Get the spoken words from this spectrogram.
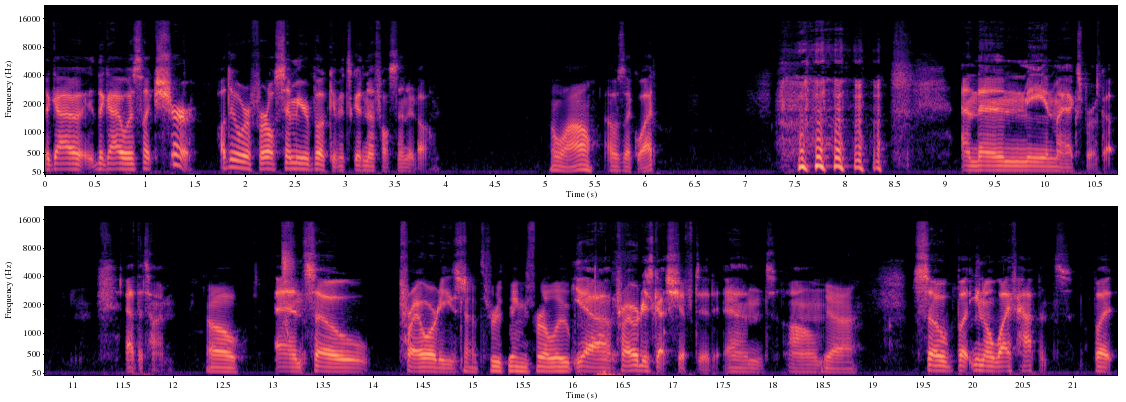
The guy. The guy was like, "Sure, I'll do a referral. Send me your book. If it's good enough, I'll send it on." Oh wow. I was like, "What?" And then me and my ex broke up at the time, oh, and so priorities. kind of threw things for a loop. Yeah, priorities got shifted, and um, Yeah. So, but you know, life happens. But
